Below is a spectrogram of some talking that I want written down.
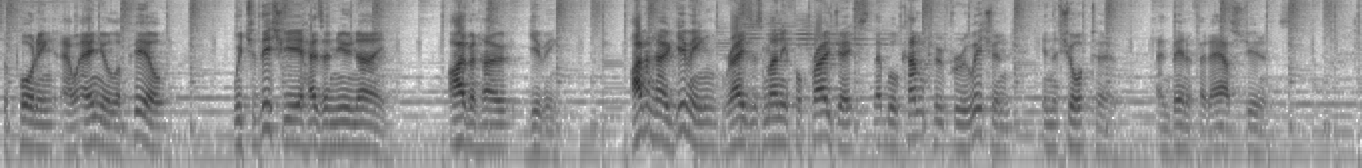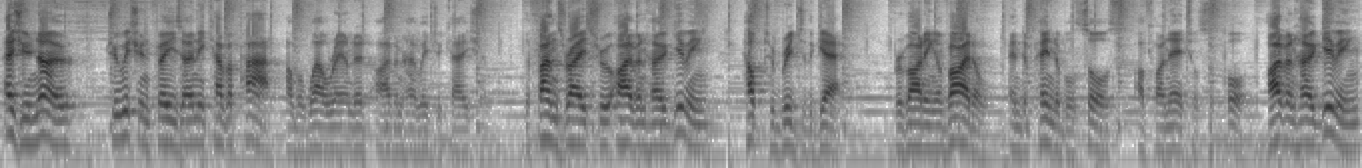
supporting our annual appeal, which this year has a new name, Ivanhoe Giving. Ivanhoe Giving raises money for projects that will come to fruition in the short term and benefit our students. As you know, tuition fees only cover part of a well-rounded Ivanhoe education. The funds raised through Ivanhoe Giving help to bridge the gap, providing a vital and dependable source of financial support. Ivanhoe Giving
